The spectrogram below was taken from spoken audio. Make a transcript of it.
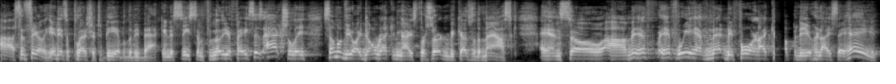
uh, sincerely, it is a pleasure to be able to be back and to see some familiar faces. Actually, some of you I don't recognize for certain because of the mask. And so um, if, if we have met before and I come up to you and I say, hey,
